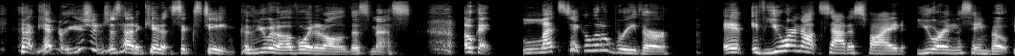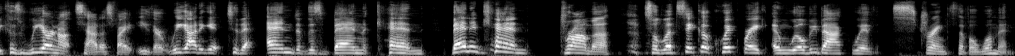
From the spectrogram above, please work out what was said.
Kendra, you should have just had a kid at 16 because you would have avoided all of this mess. Okay, let's take a little breather. If, if you are not satisfied, you are in the same boat because we are not satisfied either. We got to get to the end of this Ben, Ken, Ben and Ken drama. So let's take a quick break and we'll be back with Strength of a Woman.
